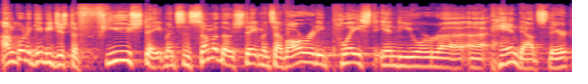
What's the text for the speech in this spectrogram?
I'm going to give you just a few statements, and some of those statements I've already placed into your uh, uh, handouts there.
